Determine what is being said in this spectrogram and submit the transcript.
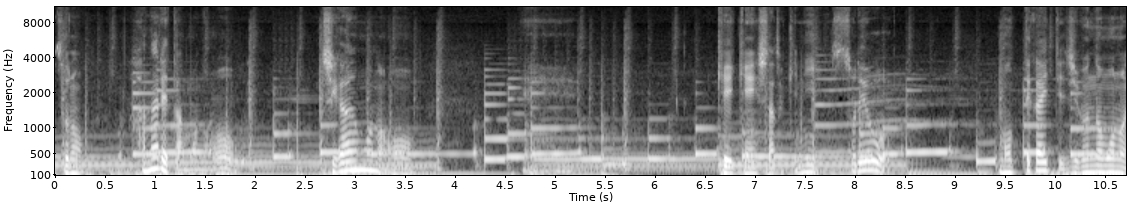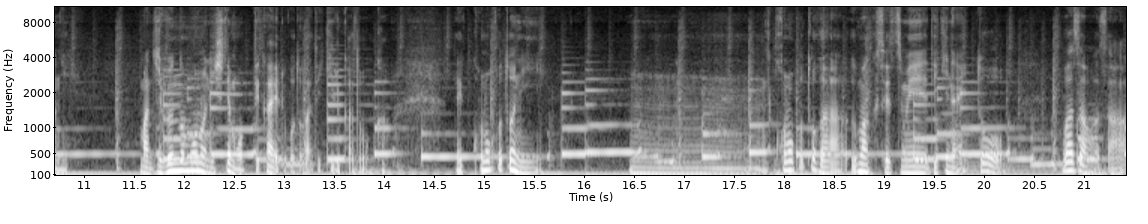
その離れたものを違うものを、えー、経験した時にそれを持って帰って自分のものにまあ、自分のものにして持って帰ることができるかどうか。でこのことに、うーん、このことがうまく説明できないと、わざわざ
